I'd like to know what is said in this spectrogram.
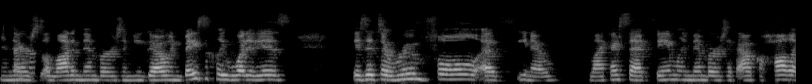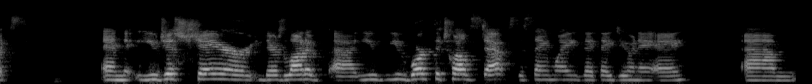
And there's a lot of members, and you go, and basically what it is, is it's a room full of, you know, like I said, family members of alcoholics. And you just share, there's a lot of, uh, you, you work the 12 steps the same way that they do in AA um,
